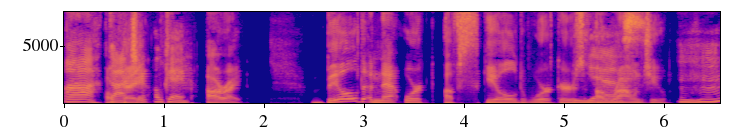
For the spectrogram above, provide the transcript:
Ah, Okay. gotcha. Okay. All right. Build a network of skilled workers Yes. around you. Mm-hmm.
